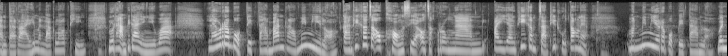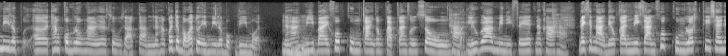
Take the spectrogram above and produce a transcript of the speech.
อันตรายที่มันลักลอบทิ้งหนูถามพี่ดาอย่างนี้ว่า แล้วระบบติดตามบ้านเราไม่มีเหรอ การที่เขาจะเอาของเสียออกจากโรงงาน ไปยังที่กำจัดที่ถูกต้องเนี่ย มันไม่มีระบบติดตามเหรอ มันมีระบบเอ่อทางกรมโรงงานกระทรวงอุตสาหกรรมนะคะก็จะบอกว่าตัวเองมีระบบดีหมดนะคะมีใบควบคุมการกำกับการขนส่งค่ะหรือว่ามินิเฟสนะคะค่ะในขณะเดียวกันมีการควบคุมรถที่ใช้ใน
